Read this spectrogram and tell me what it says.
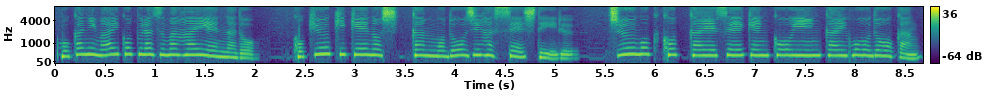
他にマイコプラズマ肺炎など、呼吸器系の疾患も同時発生している。中国国家衛生健康委員会報道官。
